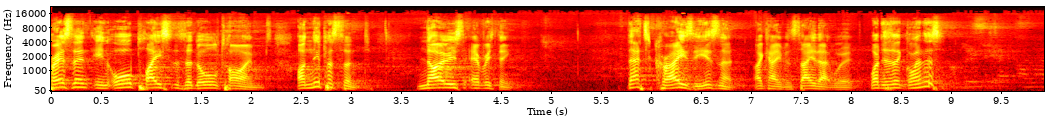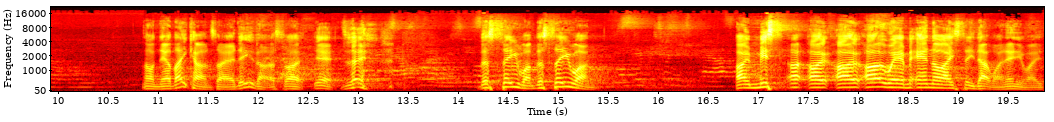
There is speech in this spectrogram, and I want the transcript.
present in all places at all times. Omnipotent, knows everything. That's crazy, isn't it? I can't even say that word. What is it, Glennis? Oh, now they can't say it either. Like, yeah. The C one, the C one. I miss uh, uh, uh, O M N I C that one. Anyway,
